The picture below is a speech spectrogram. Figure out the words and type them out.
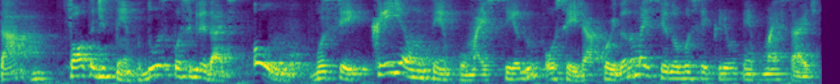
tá? Falta de tempo, duas possibilidades. Ou você cria um tempo mais cedo, ou seja, acordando mais cedo, ou você cria um tempo mais tarde.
